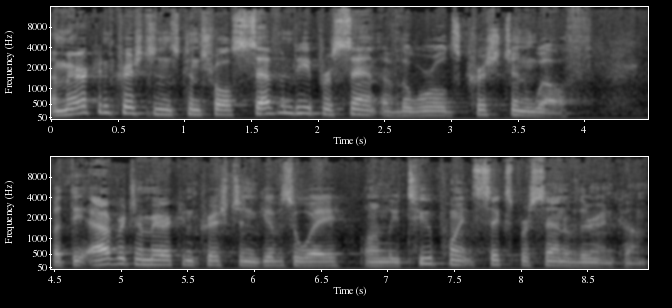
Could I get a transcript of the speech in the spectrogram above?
American Christians control 70% of the world's Christian wealth but the average American Christian gives away only 2.6% of their income.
